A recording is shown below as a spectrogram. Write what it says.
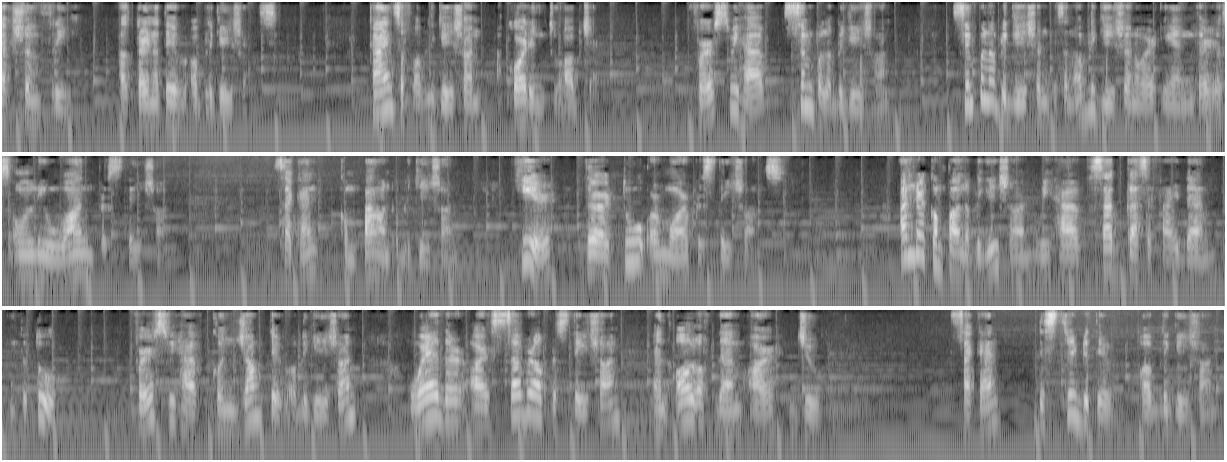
Section 3 Alternative Obligations Kinds of obligation according to object. First, we have simple obligation. Simple obligation is an obligation wherein there is only one prestation. Second, compound obligation. Here, there are two or more prestations. Under compound obligation, we have subclassified them into two. First, we have conjunctive obligation, where there are several prestations and all of them are due. Second, distributive obligation,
